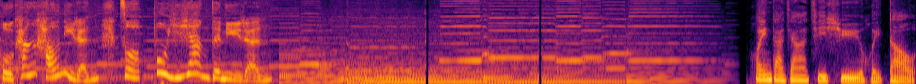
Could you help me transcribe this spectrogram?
普康好女人做不一样的女人。欢迎大家继续回到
